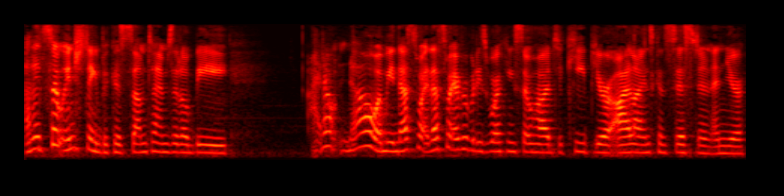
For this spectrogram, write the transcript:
and it's so interesting because sometimes it'll be, I don't know. I mean, that's why that's why everybody's working so hard to keep your eye lines consistent and your.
